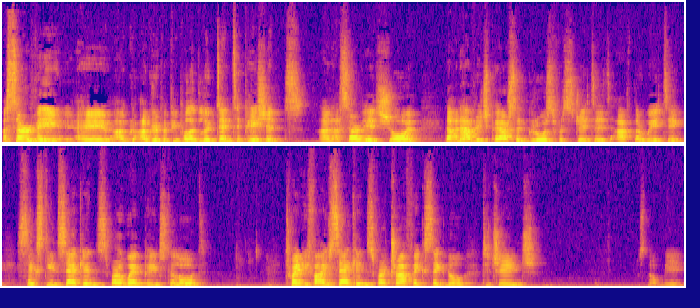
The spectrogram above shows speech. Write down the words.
A survey, uh, a, a group of people had looked into patience, and a survey had shown that an average person grows frustrated after waiting 16 seconds for a web page to load, 25 seconds for a traffic signal to change. It's not me.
